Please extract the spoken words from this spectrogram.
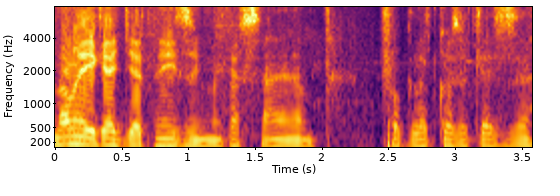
Na még egyet nézzünk meg, aztán nem foglalkozok ezzel.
